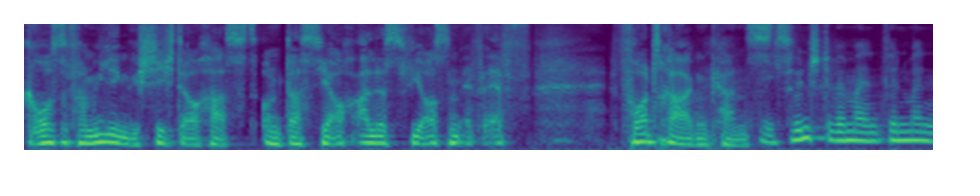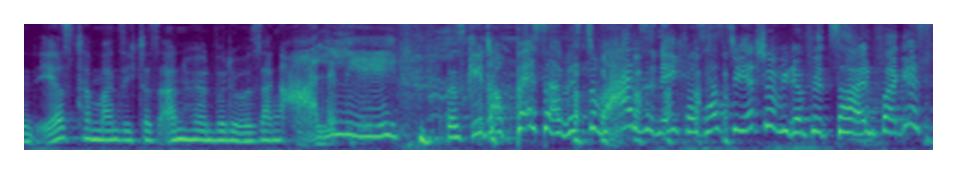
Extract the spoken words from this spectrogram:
große Familiengeschichte auch hast und das hier auch alles wie aus dem FF vortragen kannst. Ich wünschte, wenn mein, wenn mein erster Mann sich das anhören würde, würde sagen, ah Lilly, das geht doch besser, bist du wahnsinnig, was hast du jetzt schon wieder für Zahlen vergessen?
